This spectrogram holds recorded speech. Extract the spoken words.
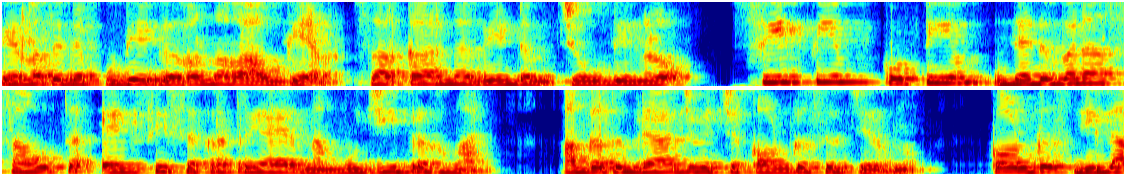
കേരളത്തിന്റെ പുതിയ ഗവർണർ ആവുകയാണ്. സർക്കാരിന് വീണ്ടും ചോദ്യങ്ങളോ? C P M Kottiyam Nedumpana south L C സെക്രട്ടറിയായിരുന്ന മുജീബ് റഹ്മാൻ അംഗത്വം രാജിവെച്ച് കോൺഗ്രസിൽ ചേർന്നു. കോൺഗ്രസ് ജില്ലാ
